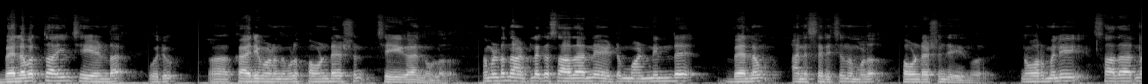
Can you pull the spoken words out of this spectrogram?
ബലവത്തായും ചെയ്യേണ്ട ഒരു കാര്യമാണ് നമ്മൾ ഫൗണ്ടേഷൻ ചെയ്യുക എന്നുള്ളത്. നമ്മുടെ നാട്ടിലൊക്കെ സാധാരണയായിട്ട് മണ്ണിന്റെ ബലം അനുസരിച്ച് നമ്മൾ ഫൗണ്ടേഷൻ ചെയ്യുന്നത്. നോർമലി സാധാരണ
